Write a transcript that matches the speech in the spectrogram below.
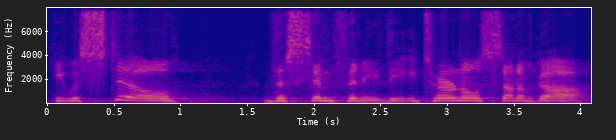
He was still the symphony, the eternal Son of God.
